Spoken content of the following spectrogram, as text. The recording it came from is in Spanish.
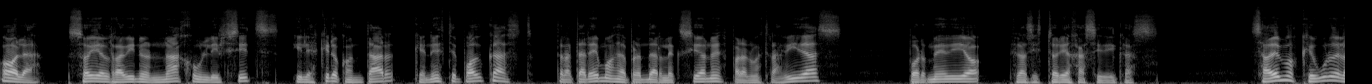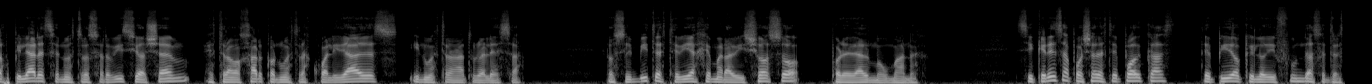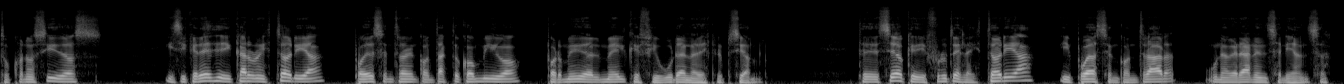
Hola, soy el rabino Nahum Lifshitz y les quiero contar que en este podcast trataremos de aprender lecciones para nuestras vidas por medio de las historias hasídicas. Sabemos que uno de los pilares en nuestro servicio a Shem es trabajar con nuestras cualidades y nuestra naturaleza. Los invito a este viaje maravilloso por el alma humana. Si querés apoyar este podcast, te pido que lo difundas entre tus conocidos, y si querés dedicar una historia, podés entrar en contacto conmigo por medio del mail que figura en la descripción. Te deseo que disfrutes la historia y puedas encontrar una gran enseñanza.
